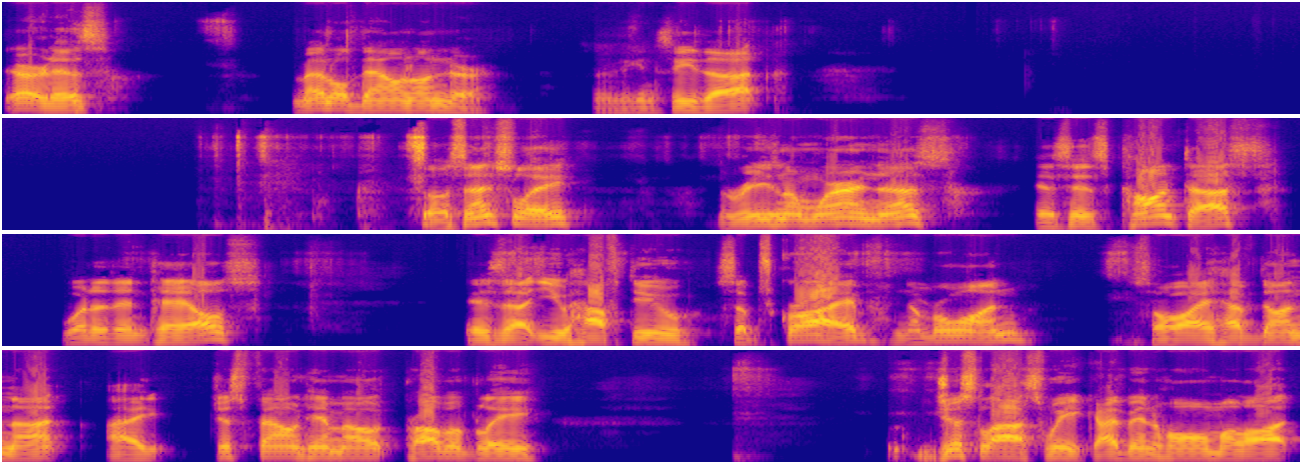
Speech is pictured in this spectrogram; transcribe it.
There it is. Metal Down Under. So you can see that. So essentially, the reason I'm wearing this is his contest, what it entails is that you have to subscribe, number one. So I have done that. I just found him out probably just last week. I've been home a lot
